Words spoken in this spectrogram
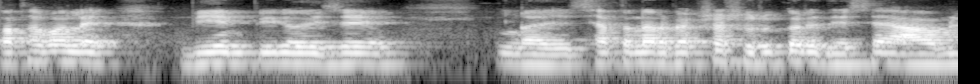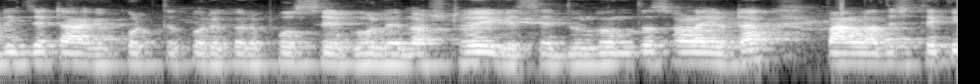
কথা বলে বিএনপির ওই যে চেতনার ব্যবসা শুরু করে দিয়েছে। আওয়ামী লীগ যেটা আগে করতে, করে করে পচে, গলে নষ্ট হয়ে গেছে, দুর্গন্ধ ছড়াই ওটা বাংলাদেশ থেকে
